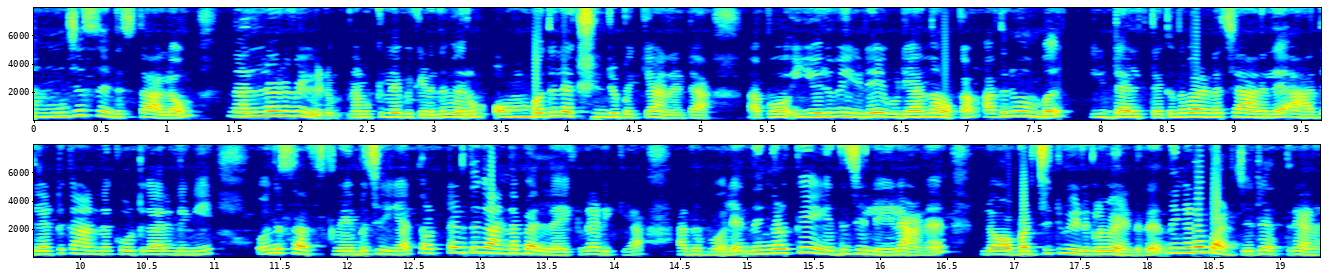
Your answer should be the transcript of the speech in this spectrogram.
അഞ്ച് സെന്റ് സ്ഥലവും നല്ലൊരു വീടും നമുക്ക് ലഭിക്കുന്നത് വെറും ഒമ്പത് ലക്ഷം രൂപയ്ക്കാണ് കേട്ടോ അപ്പോൾ ഈ ഒരു വീട് എവിടെയാണെന്ന് നോക്കാം. അതിനു മുമ്പ് ഈ ഡെൽടെക് എന്ന് പറയുന്ന ചാനൽ ആദ്യമായിട്ട് കാണുന്ന കൂട്ടുകാരുണ്ടെങ്കിൽ ഒന്ന് സബ്സ്ക്രൈബ് ചെയ്യുക തൊട്ടടുത്ത് കാണുന്ന ബെല്ലൈക്കൺ അടിക്കുക. അതുപോലെ നിങ്ങൾക്ക് ഏത് ജില്ലയിലാണ് ലോ ബഡ്ജറ്റ് വീടുകൾ വേണ്ടത് നിങ്ങളുടെ ബഡ്ജറ്റ് എത്രയാണ്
